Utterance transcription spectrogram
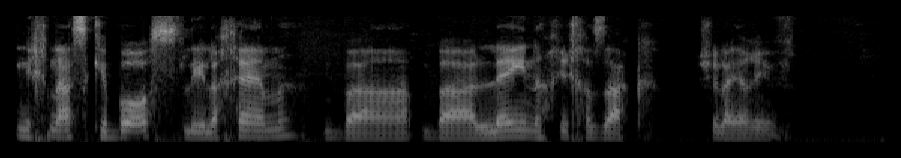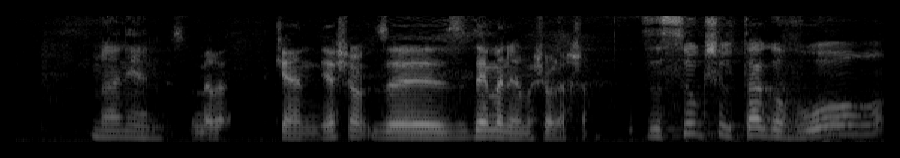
נכנס כבוס להילחם ב- ב lane הכי חזק של היריב. מעניין. זאת אומרת, כן, יש זה, זה די מעניין מה שהולך שם. זה סוג של tug of war,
